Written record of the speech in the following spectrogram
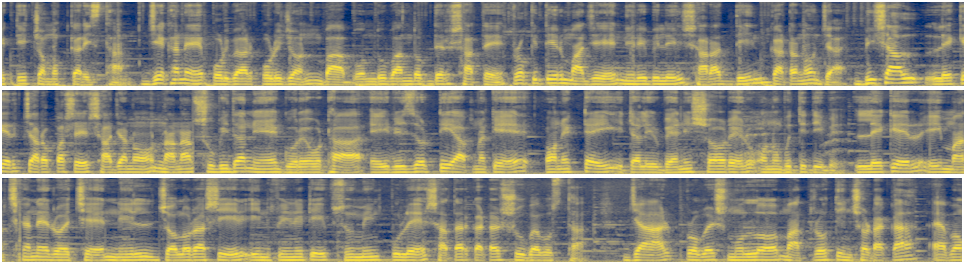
একটি চমৎকার স্থান, যেখানে পরিবার, পরিজন বা বন্ধু বান্ধবদের সাথে প্রকৃতির মাঝে নিরিবিলি সারা দিন কাটানো যায়। বিশাল লেকের চারপাশে সাজানো নানান সুবিধা নিয়ে গড়ে ওঠা এই রিসোর্টটি আপনাকে অনেকটাই ইটালির ভ্যানিস শহরের অনুভূতি দিবে। লেকের এই মাঝখানে রয়েছে নীল জলরাশির ইনফিনিটিভ সুইমিং পুলে সাঁতার কাটার সুব্যবস্থা, যার প্রবেশ মূল্য মাত্র তিনশো টাকা এবং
